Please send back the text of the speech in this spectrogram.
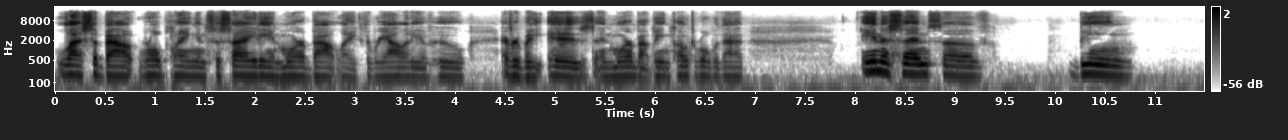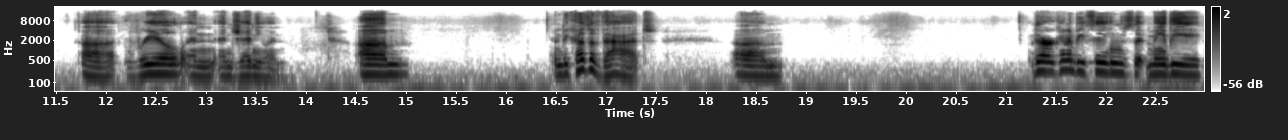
less about role playing in society and more about like the reality of who everybody is and more about being comfortable with that in a sense of being uh, real and, and genuine. Um, and because of that, um, there are going to be things that maybe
